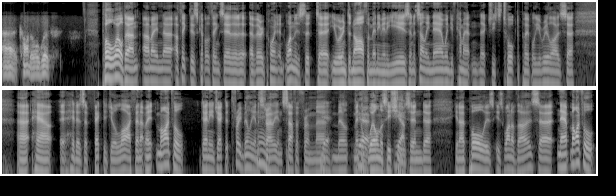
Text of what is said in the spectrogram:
uh, it kind of all works. Paul, well done. I mean, uh, I think there's a couple of things there that are, are very poignant. One is that uh, you were in denial for many, many years, and it's only now when you've come out and actually talked to people you realise uh, uh, how it has affected your life. And I mean, mindful Danny and Jack, that three million Australians suffer from uh, Yeah. mel- mental Yeah. wellness issues, and uh, you know Paul is is one of those. Uh, now, mindful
